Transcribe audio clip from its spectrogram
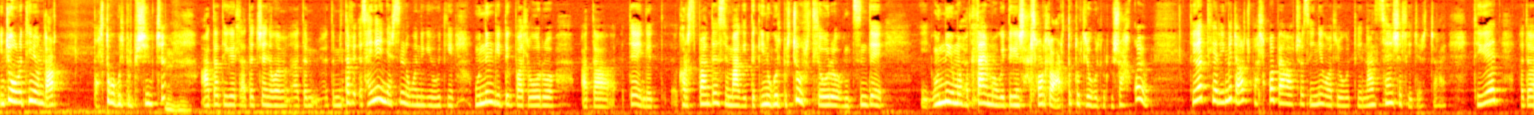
Энд чинь өөрөө тийм юмд орд болдог өгүүлбэр биш юм чинь. Одоо тэгэл одоо жишээ нөгөө одоо саяны энэ ярьсан нөгөө нэг юу гэдгийг үнэн гэдэг бол өөрөө одоо тий ингээд correspondence юма гэдэг энэ өгүүлбэр чинь хүртэл өөрөө үндсэндээ үнэн юм уу худлаа юм уу гэдгийг шалгуур руу ордог төрлийн өгүүлбэр биш байхгүй юу? Тэгээд тэгэхээр ингэж орж болохгүй байгаа учраас энийг бол юу гэдгийг nonsensical гэж ярьж байгаа. Тэгээд одоо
